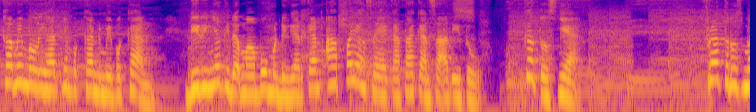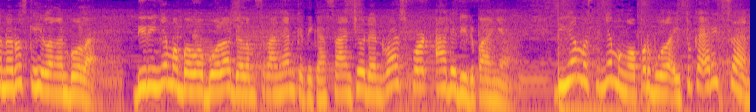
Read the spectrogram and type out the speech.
Kami melihatnya pekan demi pekan. Dirinya tidak mampu mendengarkan apa yang saya katakan saat itu. Ketusnya. Fred terus-menerus kehilangan bola. Dirinya membawa bola dalam serangan ketika Sancho dan Rashford ada di depannya. Dia mestinya mengoper bola itu ke Erikson.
